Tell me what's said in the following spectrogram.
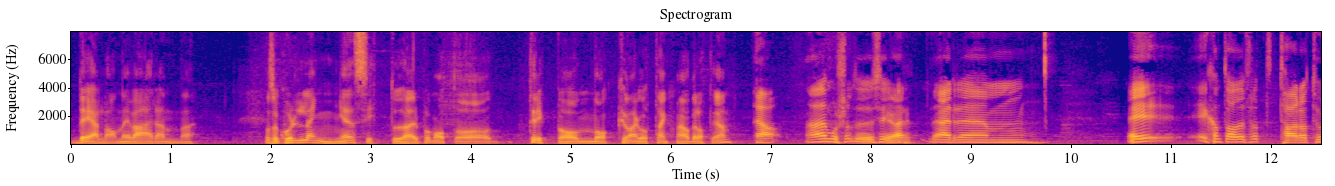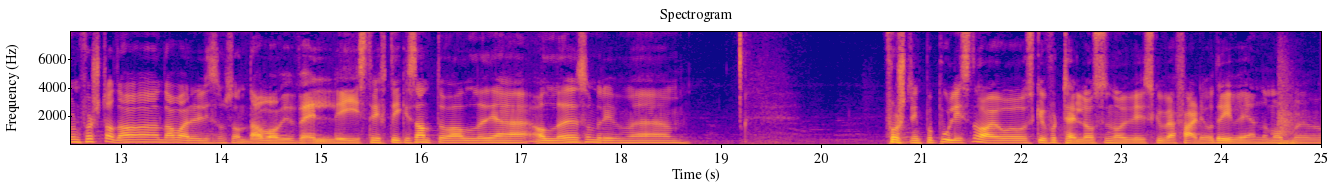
delene i hver ende. Altså hvor lenge sitter du der på en måte og tripper, og nå kunne jeg godt tenke meg å dratt igjen? Ja. Det er morsomt det du sier der. Det er um, jeg, jeg kan ta det fra Tara-turen først. Da. Da, da var det liksom sånn Da var vi veldig isdriftige, ikke sant? Og alle, alle som driver med forskning på polisen, var jo, skulle fortelle oss når vi skulle være ferdige å drive gjennom og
